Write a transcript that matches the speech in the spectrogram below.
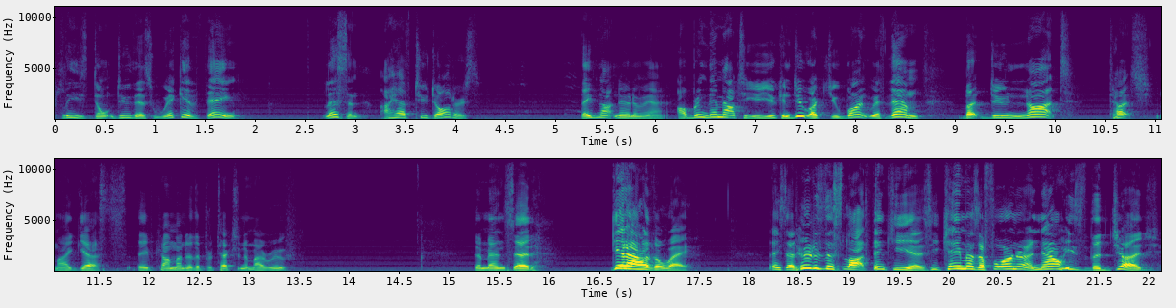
please don't do this wicked thing. Listen, I have two daughters. They've not known a man. I'll bring them out to you. You can do what you want with them, but do not touch my guests. They've come under the protection of my roof. The men said, Get out of the way. They said, Who does this Lot think he is? He came as a foreigner and now he's the judge.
